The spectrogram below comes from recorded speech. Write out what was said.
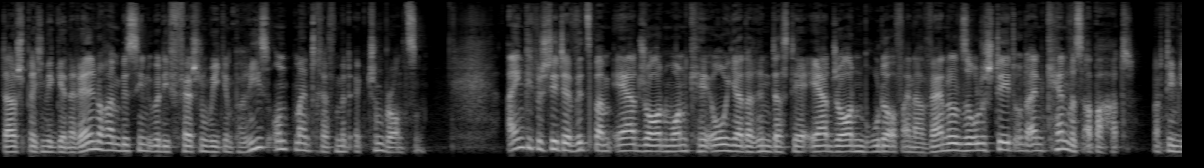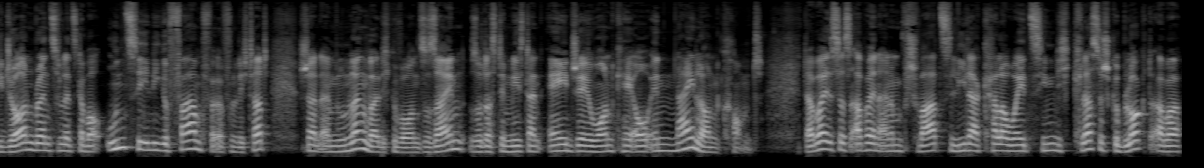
Da sprechen wir generell noch ein bisschen über die Fashion Week in Paris und mein Treffen mit Action Bronson. Eigentlich besteht der Witz beim Air Jordan 1 KO ja darin, dass der Air Jordan Bruder auf einer Vandal-Sohle steht und einen Canvas-Upper hat. Nachdem die Jordan Brand zuletzt aber unzählige Farben veröffentlicht hat, scheint einem nun langweilig geworden zu sein, so dass demnächst ein AJ1 KO in Nylon kommt. Dabei ist das Upper in einem schwarz-lila Colorway ziemlich klassisch geblockt, aber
